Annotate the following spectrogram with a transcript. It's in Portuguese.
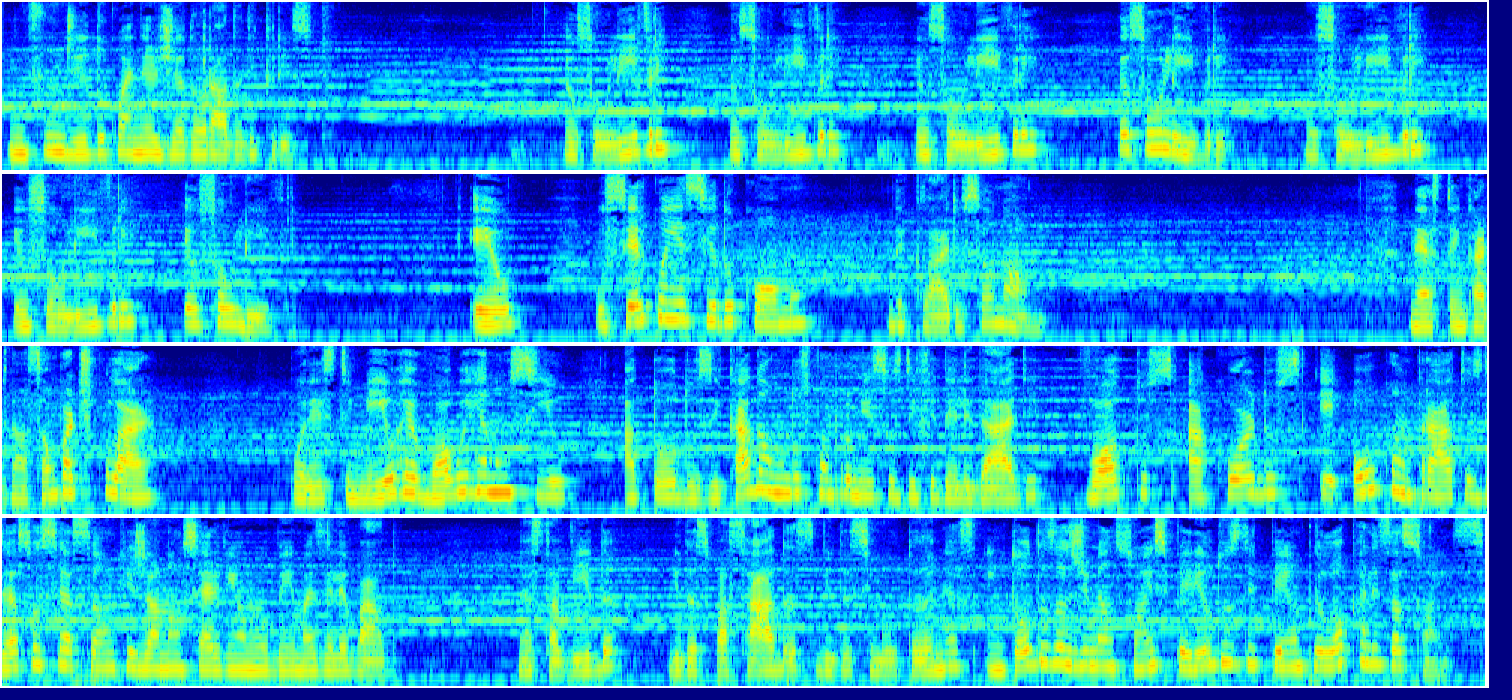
infundido com a energia dourada de Cristo. Eu sou livre, eu sou livre, eu sou livre, eu sou livre, eu sou livre, eu sou livre, eu sou livre. Eu, o ser conhecido como, declare o seu nome. Nesta encarnação particular, por este meio revogo e renuncio a todos e cada um dos compromissos de fidelidade, votos, acordos e ou contratos de associação que já não servem ao meu bem mais elevado. Nesta vida, vidas passadas, vidas simultâneas, em todas as dimensões, períodos de tempo e localizações.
